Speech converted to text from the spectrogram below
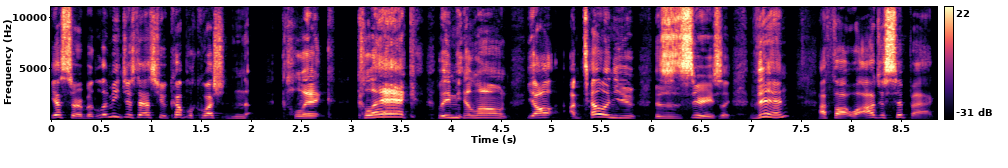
Yes, sir. But let me just ask you a couple of questions. No, click. Click, leave me alone. Y'all, I'm telling you, this is seriously. Then I thought, well, I'll just sit back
